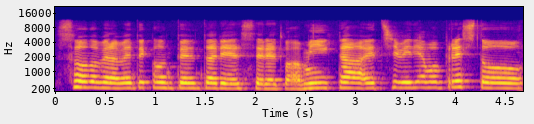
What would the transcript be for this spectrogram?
Sono veramente contenta di essere tua amica e ci vediamo presto!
